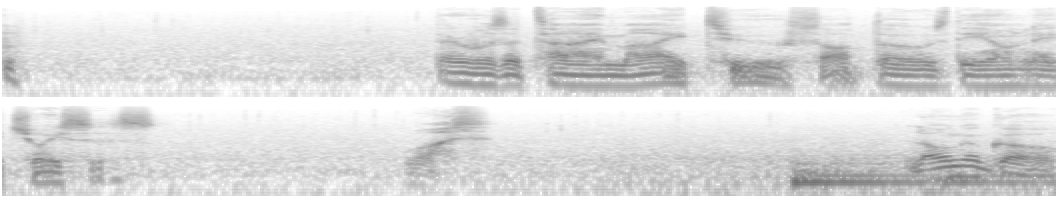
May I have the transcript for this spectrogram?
There was a time I too thought those the only choices. What? Long ago,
